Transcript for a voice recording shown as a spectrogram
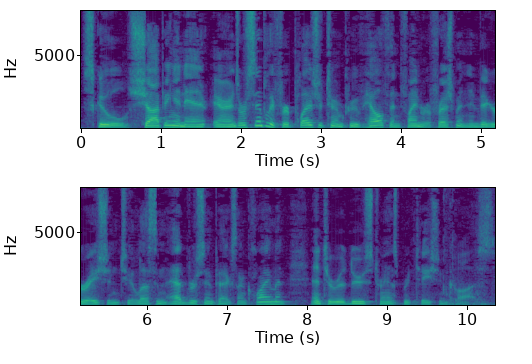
school, shopping and er- errands, or simply for pleasure to improve health and find refreshment and invigoration to lessen adverse impacts on climate and to reduce transportation costs.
